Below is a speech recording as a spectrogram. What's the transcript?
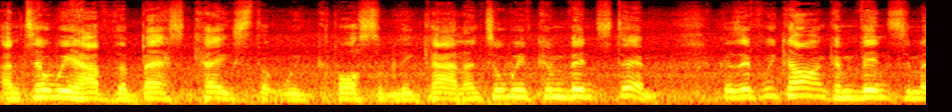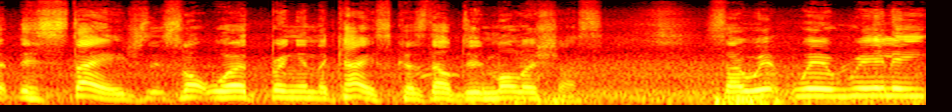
until we have the best case that we possibly can until we've convinced him. Because if we can't convince him at this stage it's not worth bringing the case because they'll demolish us so we're really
